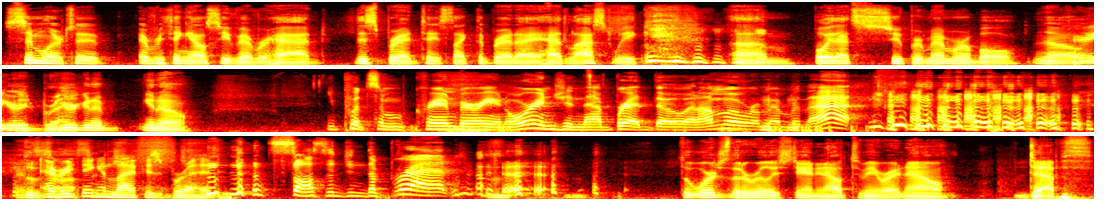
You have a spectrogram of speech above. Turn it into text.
similar to everything else you've ever had. This bread tastes like the bread I had last week. um, boy, that's super memorable. No, Very you're good bread. you're gonna, you know, You put some cranberry and orange in that bread, though, and I'm going to remember that. Everything in life is bread. sausage in the bread. the words that are really standing out to me right now depth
